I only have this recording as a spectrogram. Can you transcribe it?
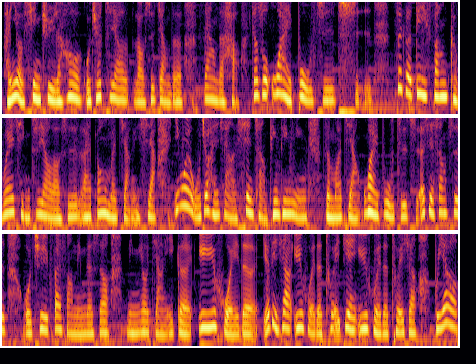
很有兴趣，然后我觉得致尧老师讲的非常的好，叫做外部支持。这个地方可不可以请致尧老师来帮我们讲一下？因为我就很想现场听听您怎么讲外部支持。而且上次我去拜访您的时候，您有讲一个迂回的，有点像迂回的推荐、迂回的推销，不要。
